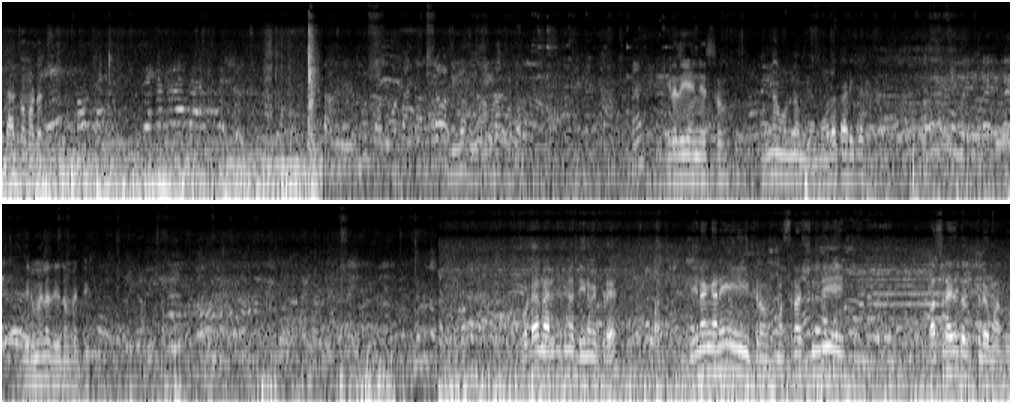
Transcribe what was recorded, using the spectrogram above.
ప్లాట్ఫామ్ అటు వచ్చి ఇరది ఏం చేస్తావు ఉన్నాం ఉన్నాం మేము మూడో తారీఖు తిరుమల దిగుదాం అయితే ఫోటో నడిపించిన దీనం ఇప్పుడే. దీనంగానే ఇక్కడ మస్తు రష్ ఉంది. బస్సులు అయితే దొరుకుతలేవు మాకు.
